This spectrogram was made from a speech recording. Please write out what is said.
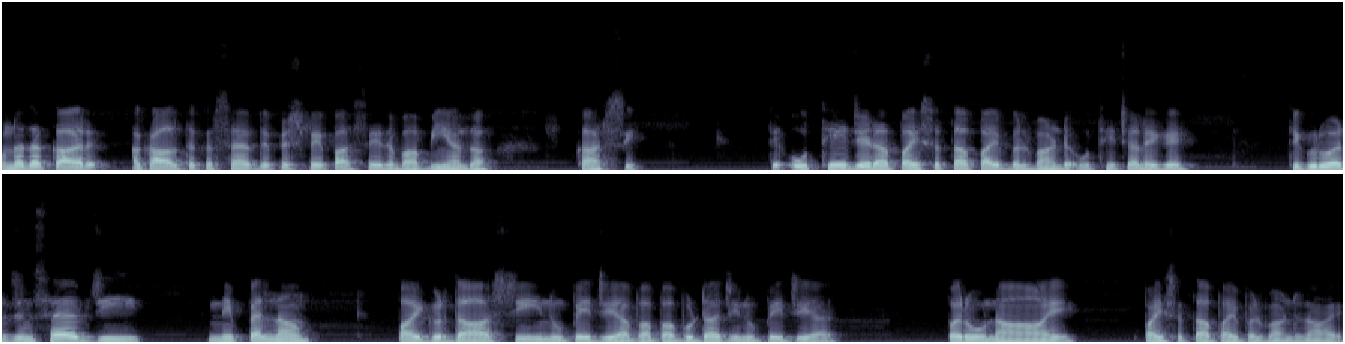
ਉਹਨਾਂ ਦਾ ਘਰ ਅਕਾਲ ਤਖਤ ਸਾਹਿਬ ਦੇ ਪਿਛਲੇ ਪਾਸੇ ਰਬਾਬੀਆਂ ਦਾ ਘਰ ਸੀ। ਤੇ ਉੱਥੇ ਜਿਹੜਾ ਭਾਈ ਸੱਤਾ ਭਾਈ ਬਲਵੰਡ ਉੱਥੇ ਚਲੇ ਗਏ। ਤੇ ਗੁਰੂ ਅਰਜਨ ਸਾਹਿਬ ਜੀ ਨੇ ਪਹਿਲਾਂ ਭਾਈ ਗੁਰਦਾਸ ਜੀ ਨੂੰ ਭੇਜਿਆ, ਬਾਬਾ ਬੁੱਢਾ ਜੀ ਨੂੰ ਭੇਜਿਆ, ਪਰ ਉਹ ਨਾ ਆਏ। ਭਾਈ ਸੱਤਾ ਭਾਈ ਬਲਵੰਡ ਨਾ ਆਏ।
